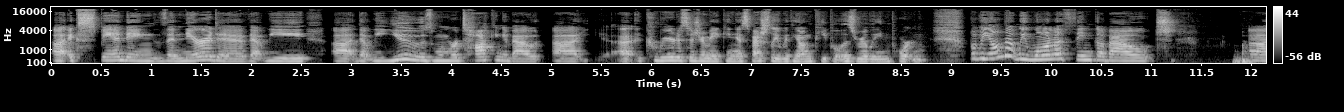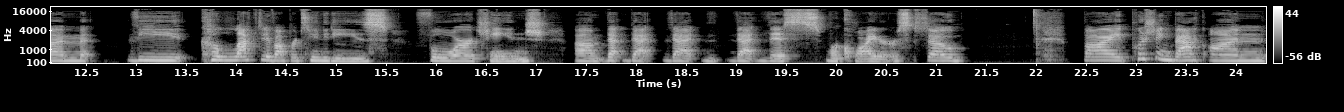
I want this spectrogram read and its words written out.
uh, expanding the narrative that we uh, that we use when we're talking about uh, uh, career decision making, especially with young people, is really important. But beyond that, we want to think about um, the collective opportunities for change um, that that that that this requires. So by pushing back on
